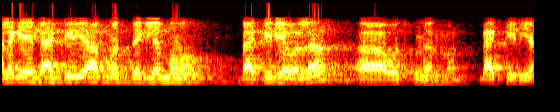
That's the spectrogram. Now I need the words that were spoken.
అలాగే బ్యాక్టీరియా ఆకుమచ్చ తెగులేమో బ్యాక్టీరియా వల్ల వస్తుంది అనమాట బ్యాక్టీరియా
